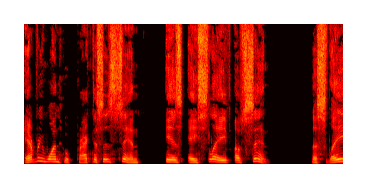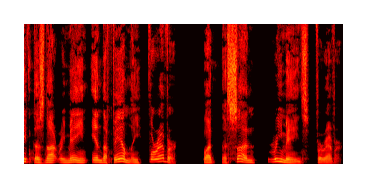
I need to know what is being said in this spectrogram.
everyone who practices sin is a slave of sin. The slave does not remain in the family forever, but the son remains forever.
